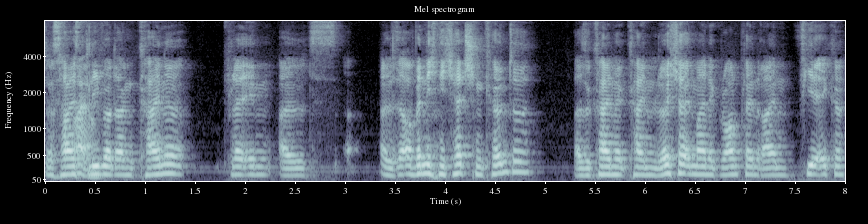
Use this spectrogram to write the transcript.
Das heißt, Ah, ja. lieber dann keine Plane als, also auch wenn ich nicht hatchen könnte, also keine, keine Löcher in meine Groundplane rein, Vierecke,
